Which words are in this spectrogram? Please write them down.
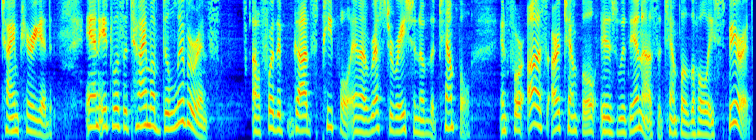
time period, and it was a time of deliverance uh, for the God's people and a restoration of the temple. And for us, our temple is within us, a temple of the Holy Spirit.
